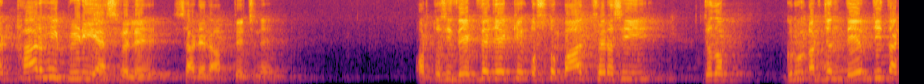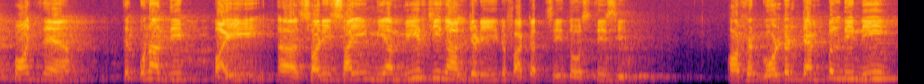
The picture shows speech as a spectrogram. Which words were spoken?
18ਵੀਂ ਪੀੜ੍ਹੀ ਇਸ ਵੇਲੇ ਸਾਡੇ ਰਾਬਤੇ 'ਚ ਨੇ। ਔਰ ਤੁਸੀਂ ਦੇਖਦੇ ਜੇ ਕਿ ਉਸ ਤੋਂ ਬਾਅਦ ਫਿਰ ਅਸੀਂ ਜਦੋਂ ਗੁਰੂ ਅਰਜਨ ਦੇਵ ਜੀ ਤੱਕ ਪਹੁੰਚਦੇ ਆ ਤੇ ਉਹਨਾਂ ਦੀ ਭਾਈ ਸੌਰੀ ਸਾਈ ਮੀਆਂ ਮੀਰ ਜੀ ਨਾਲ ਜਿਹੜੀ ਰਫਾਕਤ ਸੀ, ਦੋਸਤੀ ਸੀ। ਔਰ ਫਿਰ 골ਡਨ ਟੈਂਪਲ ਦੀ ਨੀਂਹ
